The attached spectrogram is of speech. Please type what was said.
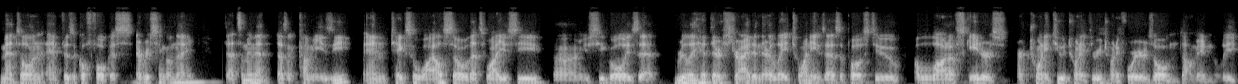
mental and, and physical focus every single night. That's something that doesn't come easy and takes a while. So that's why you see um, you see goalies that really hit their stride in their late 20s as opposed to a lot of skaters are 22 23 24 years old and dominating the league.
